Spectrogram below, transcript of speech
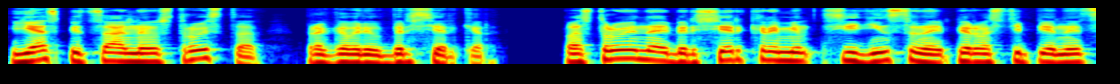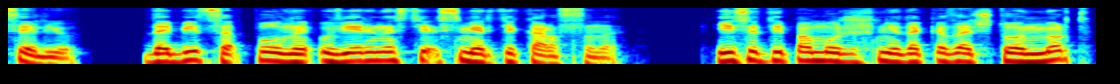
«Я специальное устройство», — проговорил Берсеркер, построенное берсеркерами с единственной первостепенной целью – добиться полной уверенности в смерти Карлсона. Если ты поможешь мне доказать, что он мертв,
